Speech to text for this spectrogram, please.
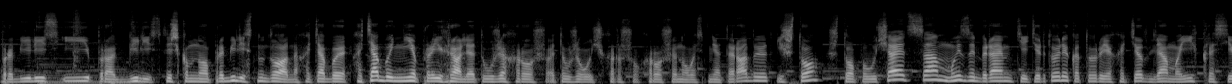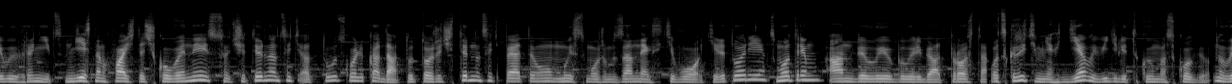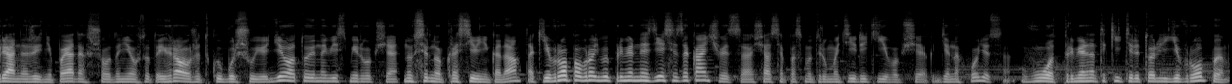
пробились и пробились. Слишком много пробились, ну да ладно, хотя бы, хотя бы не проиграли, это уже хорошо, это уже очень хорошо, хорошая новость, меня это радует. И что? Что получается? Мы забираем те территории, которые я хотел для моих красивых границ. Надеюсь, нам хватит очков войны, 14, а тут сколько? Да, тут тоже 14, поэтому мы сможем занексить его территории. Смотрим, unbelievable, ребят, просто. Вот скажите мне, где вы видели такую Московию? Ну, в реальной жизни, понятно, что до нее кто-то играл, уже такую большую ее дело, то и на весь мир вообще. Но все равно красивенько, да? Так, Европа вроде бы примерно здесь и заканчивается. Сейчас я посмотрю материки вообще, где находятся. Вот, примерно такие территории Европы.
